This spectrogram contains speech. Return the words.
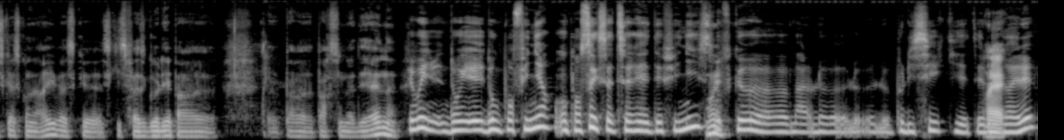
jusqu'à ce qu'on arrive à ce que- ce qu'il se fasse gauler par, euh, par, par son ADN. Et oui, donc, et donc pour finir, on pensait que cette série était finie, sauf Oui. que euh, bah, le, le- le policier qui était Ouais. le grêlé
